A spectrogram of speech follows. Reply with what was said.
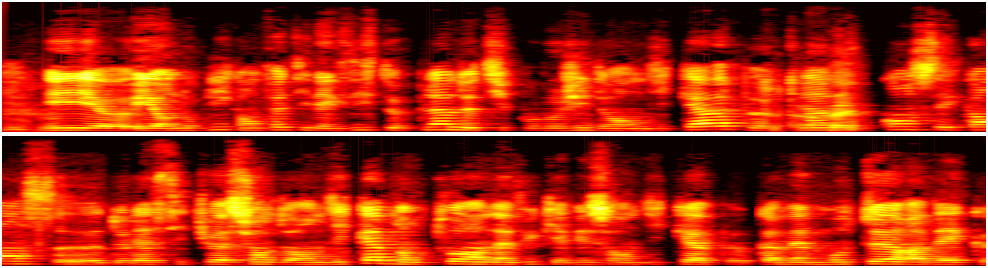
Mhm. Et, euh, et on oublie qu'en fait, il existe plein de typologies de handicap, Tout plein de conséquences euh, de la situation de handicap. Donc toi, on a vu qu'il y avait ce handicap euh, quand même moteur avec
